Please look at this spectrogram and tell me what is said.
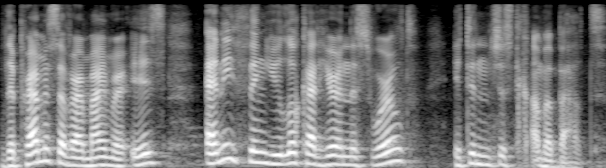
The premise of our mimer is anything you look at here in this world, it didn't just come about.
